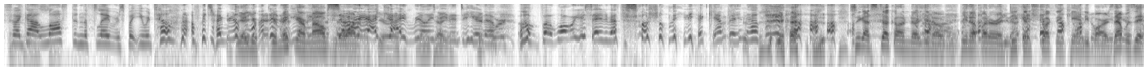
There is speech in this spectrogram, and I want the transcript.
So I got lost in the flavors, but you were telling which I really Yeah, you're- wanted you're to making hear. our mouths Sorry, water, I, Jerid, I really tell you. needed to hear It's them. Uh, but what were you saying about the social media campaign now? yeah. she got stuck on uh, you know peanut butter and see, deconstructing candy Social bars. That was it.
